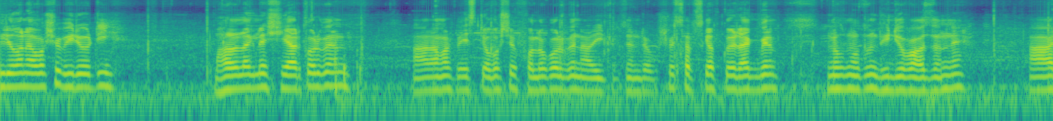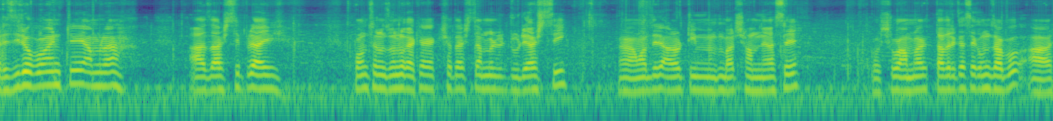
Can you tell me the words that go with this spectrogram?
ভিডিও বানায়। অবশ্যই ভিডিওটি ভালো লাগলে শেয়ার করবেন। আর আমার পেজটি অবশ্যই ফলো করবেন আর ইউটিউব চ্যানেলটি অবশ্যই সাবস্ক্রাইব করে রাখবেন নতুন নতুন ভিডিও পাওয়ার জন্যে। আর জিরো পয়েন্টে আমরা আজ আসছি প্রায় পঞ্চান্ন জন লোক এক একসাথে আসছি, আমরা একটু ট্যুরে আসছি। আমাদের আরও টিম মেম্বার সামনে আছে। অবশ্য আমরা তাদের কাছে এখন যাব। আর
